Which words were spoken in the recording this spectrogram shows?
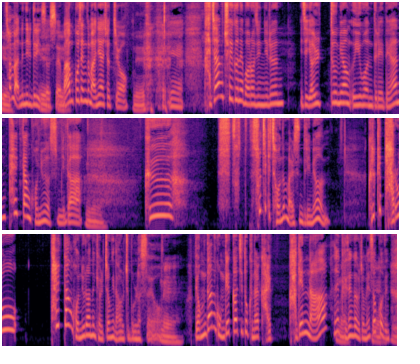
예, 예. 참 많은 일들이 예, 있었어요. 예, 마음고생도 많이 하셨죠. 네. 예. 가장 최근에 벌어진 일은 이제 12명 의원들에 대한 탈당 권유였습니다. 네. 그, 솔직히 저는 말씀드리면 그렇게 바로 탈당 권유라는 결정이 나올 줄 몰랐어요. 네. 명단 공개까지도 그날 갈, 가겠나? 그 네. 그 생각을 좀 했었거든요. 네. 네.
